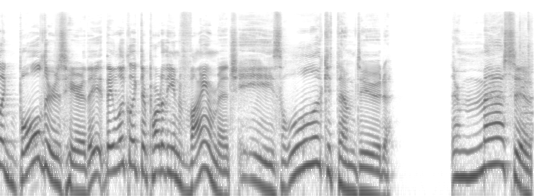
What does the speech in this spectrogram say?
Like boulders here. They they look like they're part of the environment. Jeez, look at them, dude. They're massive.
